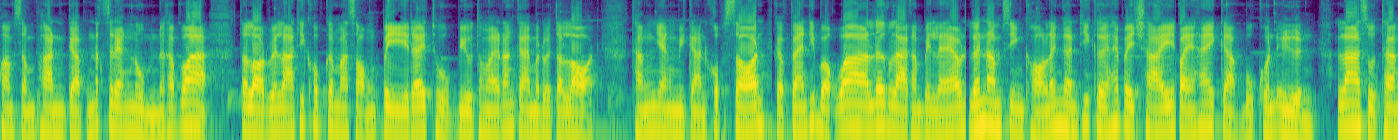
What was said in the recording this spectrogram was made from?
ความสัมพันธ์กับนักแสดงหนุ่มนะครับว่าตลอดเวลาที่คบกันมา 2 ปี ได้ถูกบิลทำร้ายร่างกายมาโดยตลอด ทั้งยังมีการคบซ้อนกับแฟนที่บอกว่าเลิกลากันไปแล้ว และนำสิ่งของและเงินที่เคยให้ไปใช้ไปให้กับบุคคลอื่น ล่าสุดทาง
